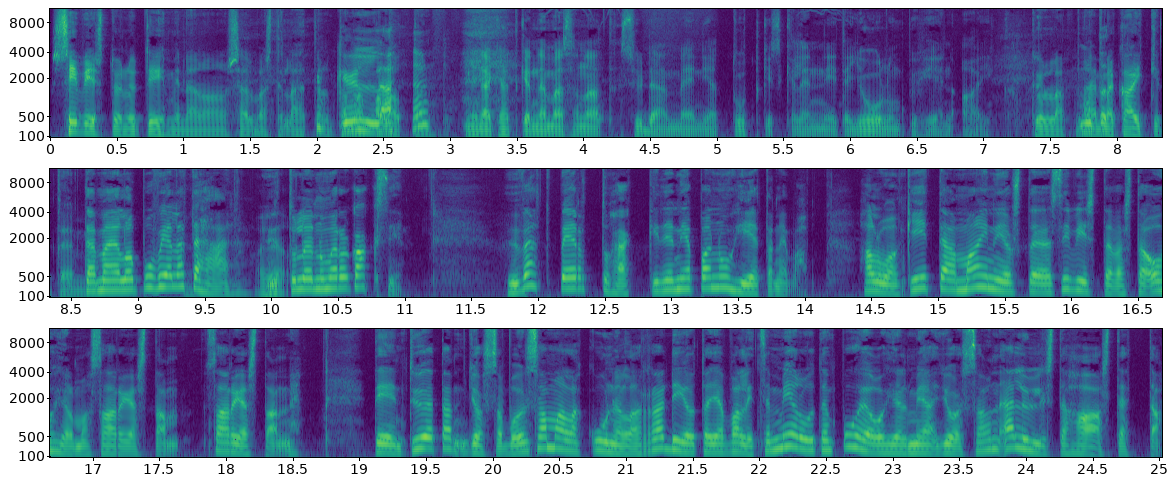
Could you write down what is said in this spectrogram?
Sivistynyt ihminen on selvästi lähettänyt tämän palautteen. Minä kätken nämä sanat sydämeen ja tutkiskelen niitä joulunpyhien aikaa. Kyllä, näin Mutta me kaikki teemme. Tämä ei lopu vielä tähän. Nyt tulee numero kaksi. Hyvät Perttu Häkkinen ja Panu Hietaneva. Haluan kiittää mainiosta ja sivistävästä ohjelmasarjastanne. Teen työtä, jossa voin samalla kuunnella radiota ja valitsen mieluiten puheohjelmia, joissa on älyllistä haastetta.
